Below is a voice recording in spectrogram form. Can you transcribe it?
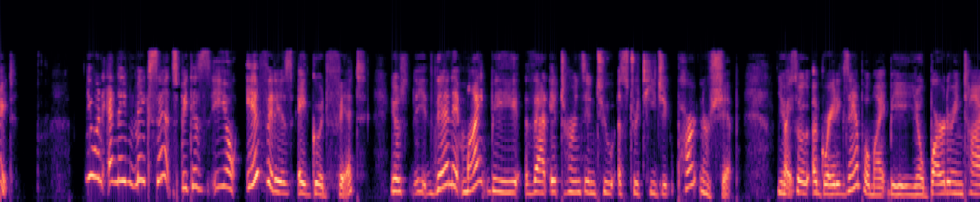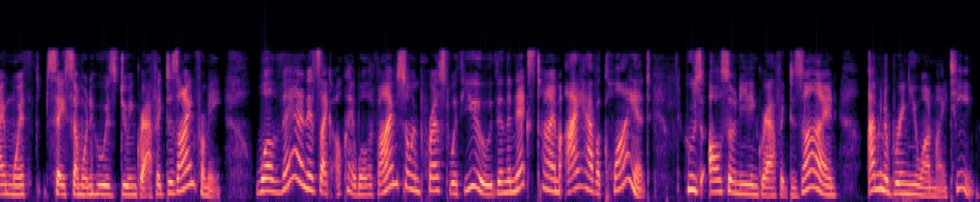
Right. You know, and, and they make sense because, you know, if it is a good fit, you know, then it might be that it turns into a strategic partnership. You know, right. so a great example might be, you know, bartering time with, say, someone who is doing graphic design for me. Well, then it's like, okay, well, if I'm so impressed with you, then the next time I have a client who's also needing graphic design, I'm going to bring you on my team.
